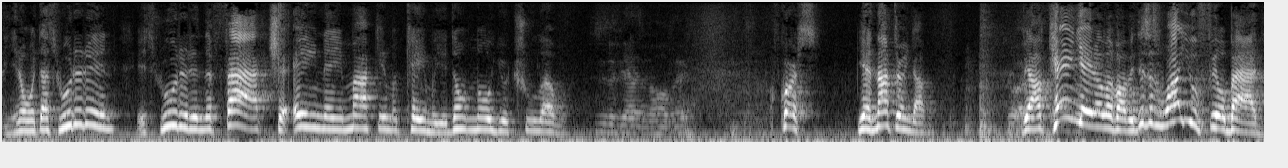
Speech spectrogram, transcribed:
And you know what that's rooted in? It's rooted in the fact you don't know your true level. This is if he has it the day. Of course. Yeah, not during davening. This is why you feel bad.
